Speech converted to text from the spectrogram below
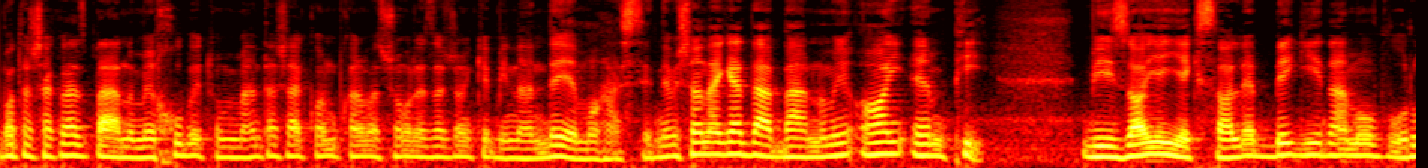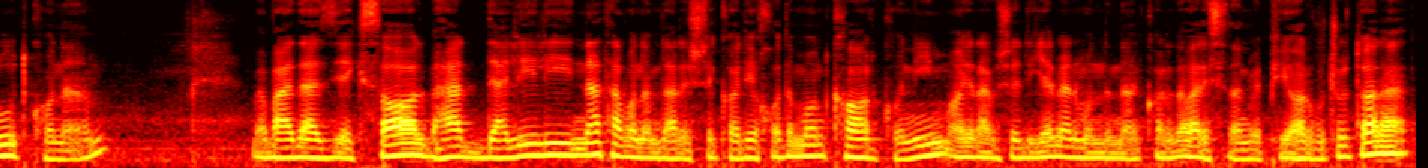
با تشکر از برنامه خوبتون من تشکر می‌کنم از شما رضا جان که بیننده ما هستید. نوشتن اگر در برنامه IMP ویزای یک ساله بگیرم و ورود کنم. و بعد از یک سال به هر دلیلی نتوانم در اشتکاری خودمان کار کنیم. آیا روش دیگر برای ماندن کانادا و رسیدن به پیار وجود دارد؟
